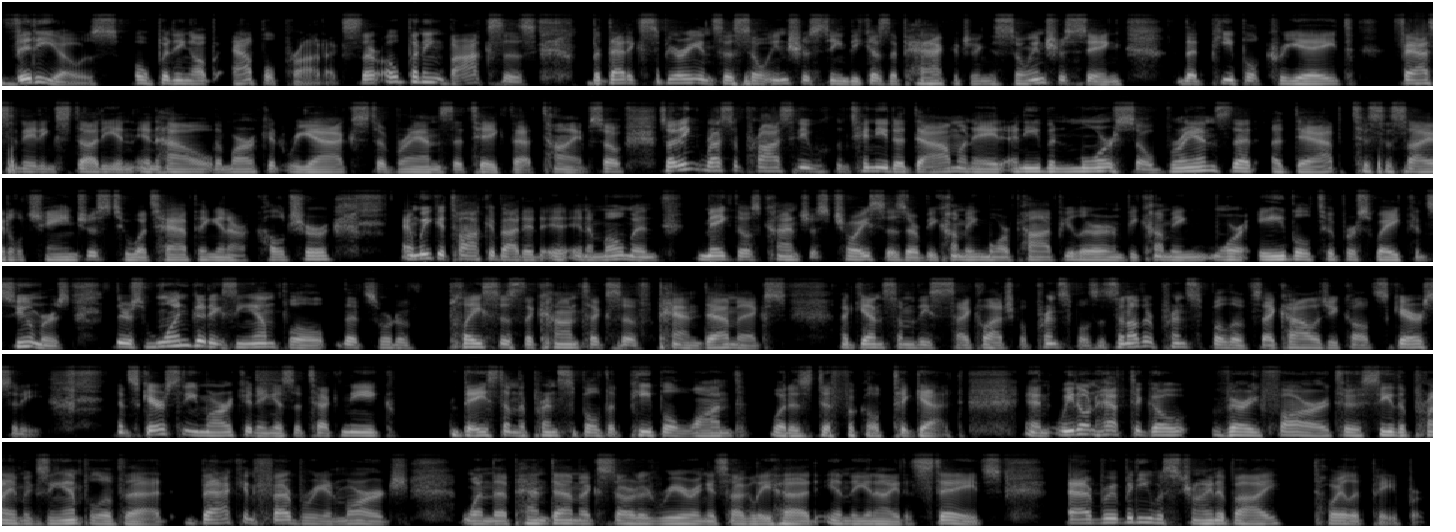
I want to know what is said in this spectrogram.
videos opening up Apple products. They're opening boxes, but that experience is so interesting because the packaging is so interesting that people create fascinating study in, in how the market reacts to brands that take that time. So, so I think reciprocity will continue to dominate, and even more so, brands that adapt to societal changes to what's happening in our culture. And we could talk about it in, in a moment. Make those conscious choices are becoming more popular and becoming more able to persuade consumers. There's one good example that sort of places the context of pandemics against some of these psychological principles. It's another principle of psychology called scarcity. And scarcity marketing is a technique based on the principle that people want what is difficult to get. And we don't have to go very far to see the prime example of that. Back in February and March, when the pandemic started rearing its ugly head in the United States, everybody was trying to buy toilet paper.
